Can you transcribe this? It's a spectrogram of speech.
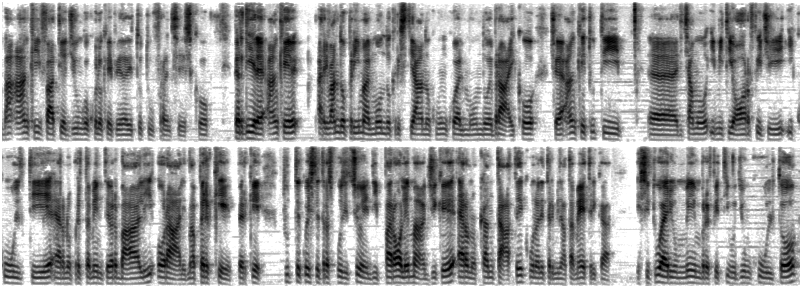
Ma anche infatti aggiungo quello che hai appena detto tu Francesco, per dire anche arrivando prima al mondo cristiano, comunque al mondo ebraico, cioè anche tutti eh, diciamo i miti orfici, i culti erano prettamente verbali, orali, ma perché? Perché tutte queste trasposizioni di parole magiche erano cantate con una determinata metrica e se tu eri un membro effettivo di un culto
